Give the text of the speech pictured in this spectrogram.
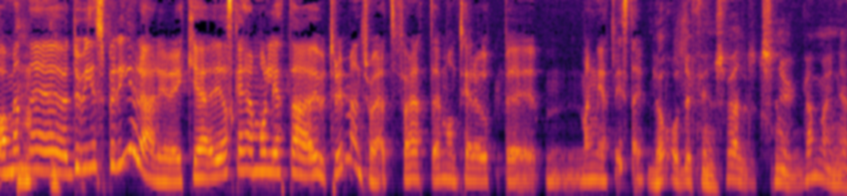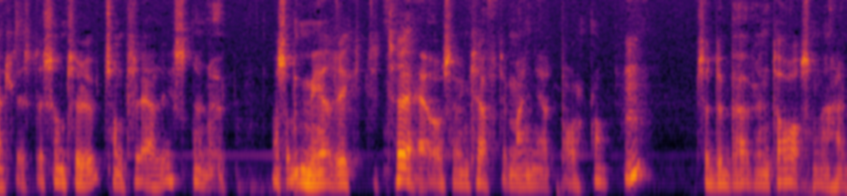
Ja, men eh, du inspirerar Erik. Jag ska hem och leta utrymmen tror jag, för att eh, montera upp eh, magnetlistor. Ja, och det finns väldigt snygga magnetlistor som ser ut som trälistor nu. Alltså med riktigt trä och så en kraftig magnet bakom. Mm. Så du behöver inte ha såna här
